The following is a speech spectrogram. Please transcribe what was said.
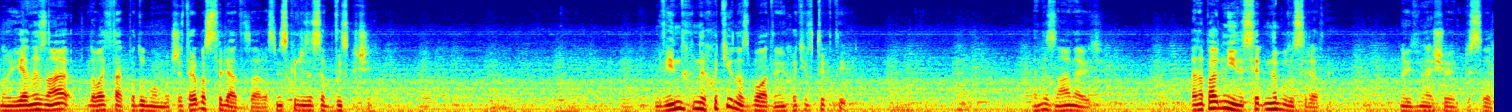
Ну, я не знаю, давайте так подумаємо, чи треба стріляти зараз. Він, скоріше за все, вискочить. Він не хотів нас бувати, він хотів втекти. Я не знаю навіть. Та напевно ні, не, не буду стріляти. Ну єдине, що він пістолет.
